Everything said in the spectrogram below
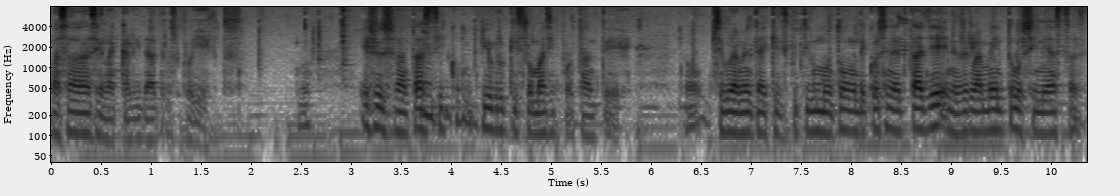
basadas en la calidad de los proyectos. Eso es fantástico, yo creo que es lo más importante. Seguramente hay que discutir un montón de cosas en detalle, en el reglamento los cineastas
